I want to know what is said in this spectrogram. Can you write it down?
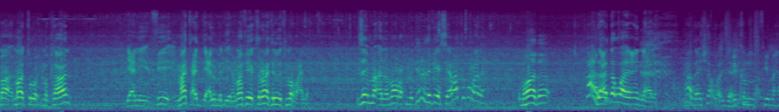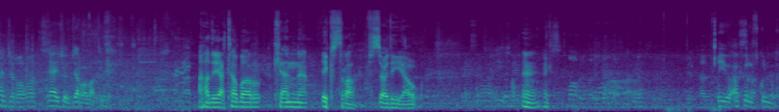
ما ما تروح مكان يعني في ما تعدي على المدينة ما في إلكترونات إلا تمر عليه. زي ما أنا ما أروح مدينة إلا فيها سيارات تمر عليه. وهذا هذا؟ عاد الله يعيننا عليه. هذا إن شاء الله الجنة. بكم في محل جرارات. هاي شوف جرارات. هذا يعتبر كانه إكسترا في السعودية أو إيه. أيوه أبل في كل مكان.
